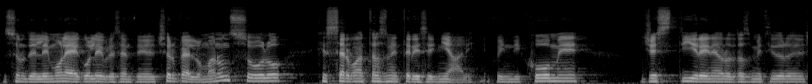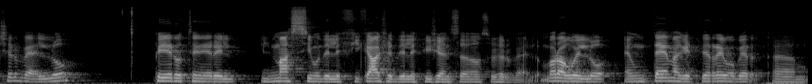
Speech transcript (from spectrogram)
che sono delle molecole presenti nel cervello, ma non solo, che servono a trasmettere i segnali. Quindi come gestire i neurotrasmettitori del cervello per ottenere il, il massimo dell'efficacia e dell'efficienza del nostro cervello. Ora quello è un tema che terremo per um,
